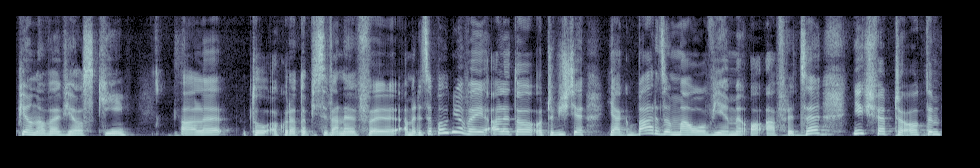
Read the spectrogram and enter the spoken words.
pionowe wioski ale tu akurat opisywane w Ameryce Południowej, ale to oczywiście jak bardzo mało wiemy o Afryce, niech świadczy o tym,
